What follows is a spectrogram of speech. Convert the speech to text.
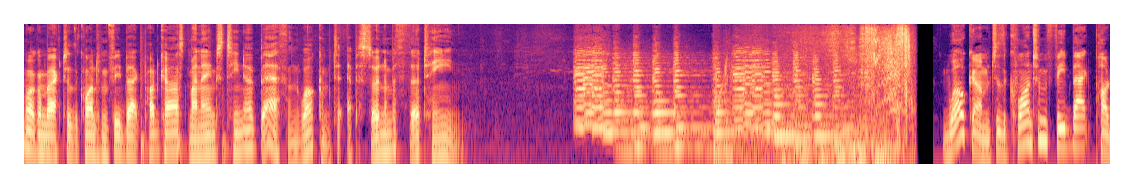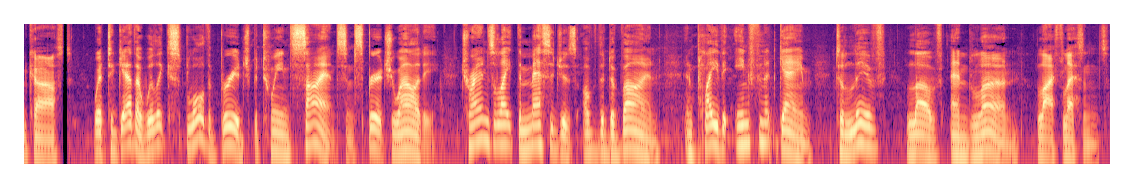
Welcome back to the Quantum Feedback Podcast. My name's Tino Beth, and welcome to episode number 13. Welcome to the Quantum Feedback Podcast, where together we'll explore the bridge between science and spirituality, translate the messages of the divine, and play the infinite game to live, love, and learn life lessons.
